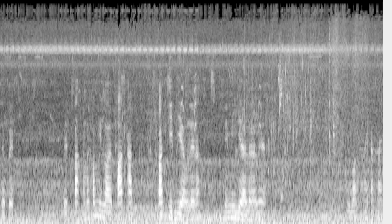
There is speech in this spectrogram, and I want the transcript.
เดี๋ยวเป็ด เป็ดปักมันก็มีรอยปลากัดปลากินเหยี่ยวเลยนะไม่มีเหยื่อเหลือเลยคือว่าหายหาย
